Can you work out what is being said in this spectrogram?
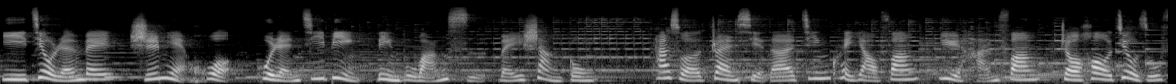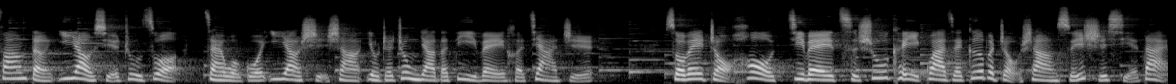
以救人危，使免祸，护人疾病，令不枉死，为上功。他所撰写的《金匮药方》《御寒方》《肘后救足方》等医药学著作，在我国医药史上有着重要的地位和价值。所谓肘后，即为此书可以挂在胳膊肘上，随时携带。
